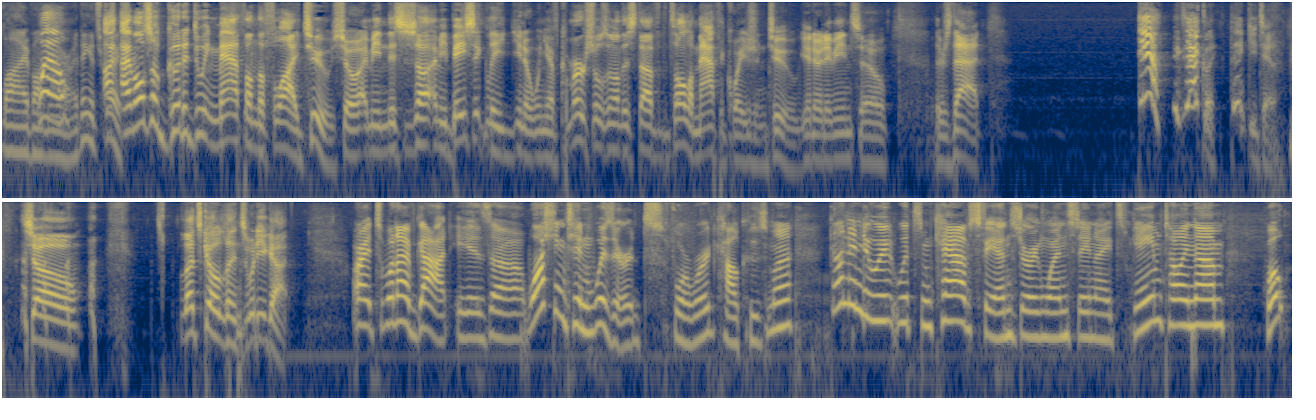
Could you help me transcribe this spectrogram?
live on well, there. I think it's great. I, am also good at doing math on the fly too. So I mean, this is uh, I mean, basically, you know, when you have commercials and all this stuff, it's all a math equation too. You know what I mean? So there's that. Yeah, exactly. Thank you, Taylor. So let's go, Linz. What do you got? All right, so what I've got is uh, Washington Wizards forward Kyle Kuzma got into it with some Cavs fans during Wednesday night's game, telling them, quote,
